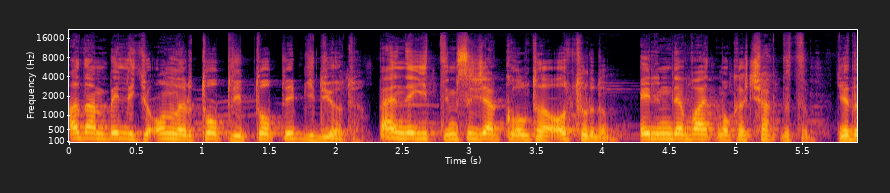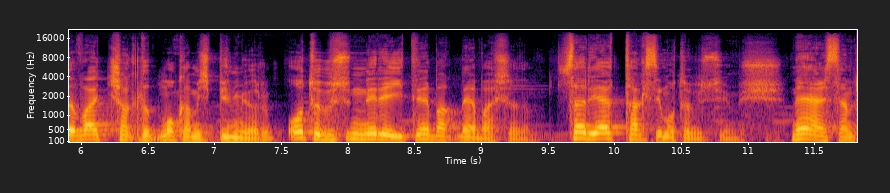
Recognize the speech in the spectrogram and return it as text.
Adam belli ki onları toplayıp toplayıp gidiyordu. Ben de gittim sıcak koltuğa oturdum. Elimde white mocha chocolate'ım ya da white chocolate mocha'm hiç bilmiyorum. Otobüsün nereye gittiğine bakmaya başladım. Sarıyer Taksim otobüsüymüş. Meğersem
